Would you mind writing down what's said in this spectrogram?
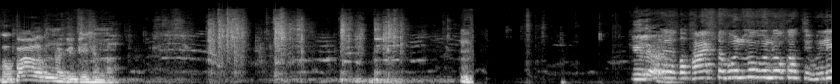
কপাল কোনো জুটেছে না? কথা একটা বলব বলব করছি ভুলে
